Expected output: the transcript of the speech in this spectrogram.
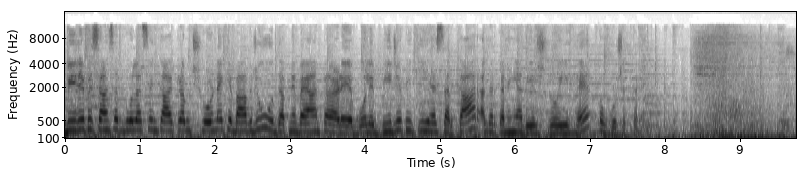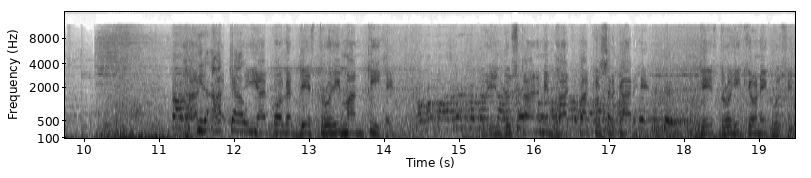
बीजेपी सांसद भोला सिंह कार्यक्रम छोड़ने के बावजूद अपने बयान पर अड़े। बोले बीजेपी की है सरकार अगर कन्हैया देशद्रोही है तो घोषित करें। फिर आप क्या कन्हैया को अगर देशद्रोही मानती है तो हिंदुस्तान में भाजपा की सरकार है। देशद्रोही क्यों नहीं घोषित?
